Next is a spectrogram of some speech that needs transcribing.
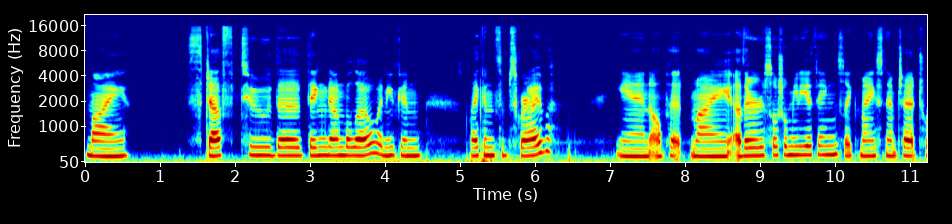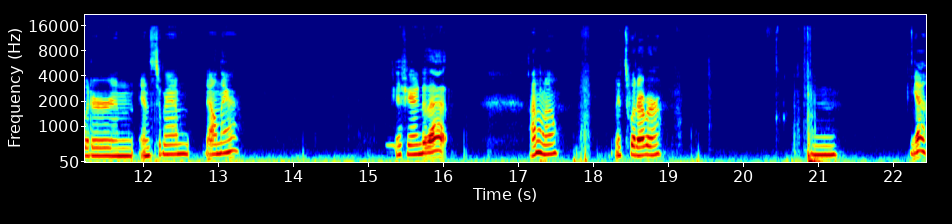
my stuff to the thing down below and you can like and subscribe. And I'll put my other social media things like my Snapchat, Twitter, and Instagram down there. If you're into that. I don't know. It's whatever. Yeah.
